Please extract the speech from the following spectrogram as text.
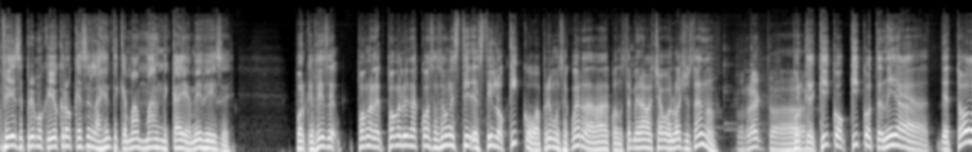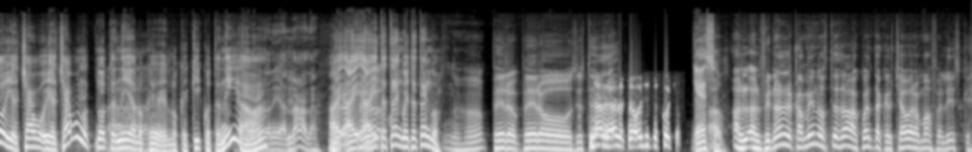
fíjese, primo, que yo creo que esa es la gente que más mal me cae a mí, fíjese. Porque fíjese, póngale, póngale una cosa, son esti- estilo Kiko, va, primo, ¿se acuerda? va? Cuando usted miraba al Chavo del Ocho, usted no. Correcto. ajá. Porque Kiko, Kiko tenía de todo y el Chavo, y el Chavo no, no tenía lo que, lo que Kiko tenía, No, ¿va? tenía nada. Ahí, Pero- ahí- ahí pero- te tengo, ahí te tengo. Ajá. Pero, pero, si usted. Dale, dale, te, hoy sí te escucho. Eso. Al, al final del camino usted se daba cuenta que el chavo era más feliz que.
